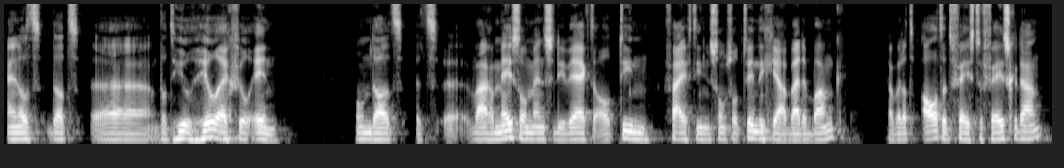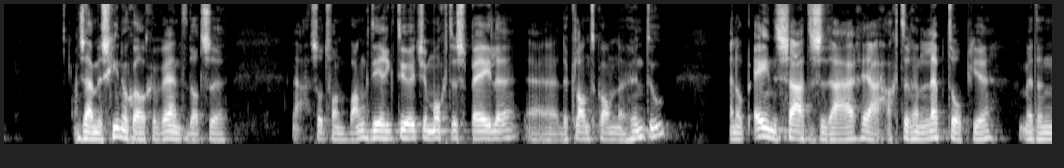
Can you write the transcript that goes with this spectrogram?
En dat, dat, uh, dat hield heel erg veel in. Omdat het uh, waren meestal mensen die werkten al 10, 15, soms al 20 jaar bij de bank. Hebben dat altijd face-to-face -face gedaan. Zijn misschien nog wel gewend dat ze nou, een soort van bankdirecteurtje mochten spelen. Uh, de klant kwam naar hun toe. En opeens zaten ze daar ja, achter een laptopje met een,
